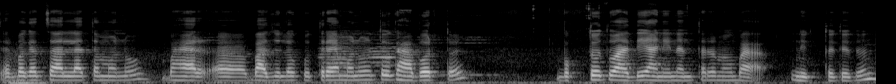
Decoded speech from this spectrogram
तर बघा चालला आता म्हणू बाहेर बाजूला कुत्रा आहे म्हणून तो घाबरतोय. बघतो तो आधी आणि नंतर मग बा निघतो तिथून.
